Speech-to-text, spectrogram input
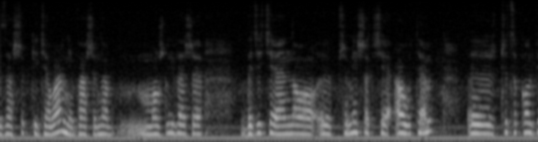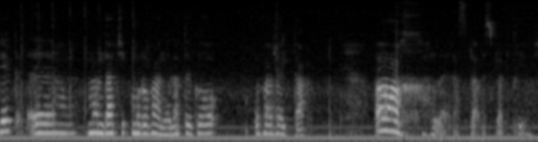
za szybkie działanie Wasze, na, możliwe, że będziecie no, y, przemieszczać się autem, czy cokolwiek, y, mandacik murowany, dlatego uważaj tak. Och, cholera, sprawy, sprawiedliwość.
